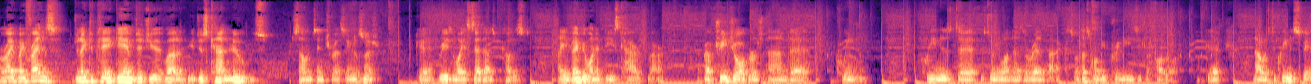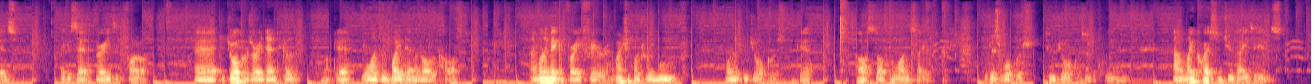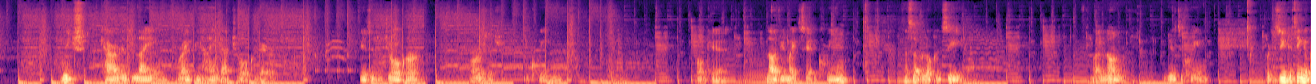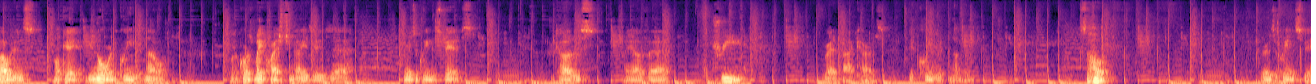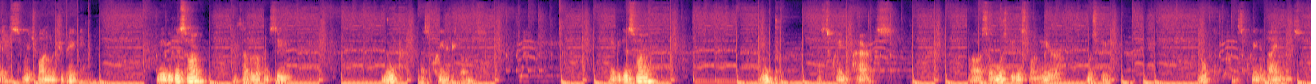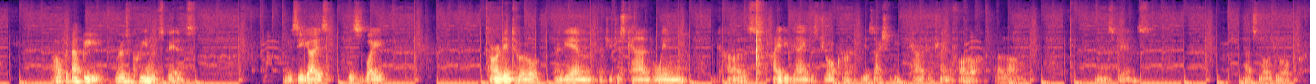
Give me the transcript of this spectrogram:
Alright, my friends, would you like to play a game that you, well, you just can't lose? Sounds interesting, doesn't it? Okay, the reason why I said that is because I have every one of these cards marked. I've got three jokers and uh, a queen. Queen is the, is the only one that has a red back, so that's going to be pretty easy to follow. Okay, now it's the queen of spades. Like I said, very easy to follow. Uh, the jokers are identical. Okay, you want to avoid them at all costs. I'm going to make it very fair. I'm actually going to remove one of the jokers. Okay, toss it off to one side. You just work with two jokers and a queen. Now, my question to you guys is, which card is lying right behind that joker there? Is it a joker or is it the queen? Okay, a lot of you might say the queen. Let's have a look and see. Well done, it is the queen. But you see, the thing about it is, okay, you know where the queen is now. But of course, my question, guys, is uh, where's the queen of spades? Because I have uh, three red back cards with queen written on them. So, where's the queen of spades? Which one would you pick? Maybe this one? Let's have a look and see. Nope, that's queen of clubs. Maybe this one? Nope, that's the queen of hearts. Oh, so it must be this one here. Must be. Nope, that's queen of diamonds. How could that be? Where's the queen of spades? You see guys, this is why turned into a, a game that you just can't win because hiding behind this joker is actually the character trying to follow along. Queen of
